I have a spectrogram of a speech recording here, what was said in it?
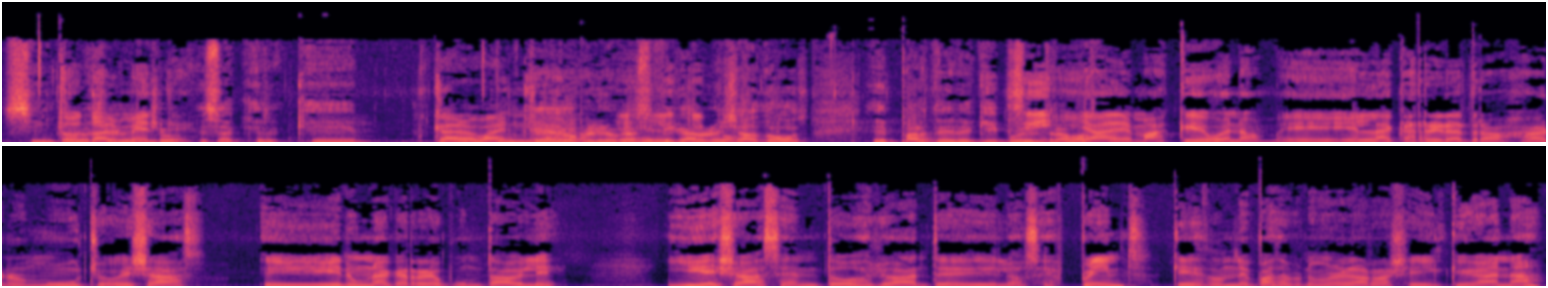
sin que Totalmente. Lo hecho, esa que, que Claro, van Ustedes primero clasificaron, ellas dos, es parte del equipo y del trabajo. Y además que, bueno, eh, en la carrera trabajaron mucho. Ellas, eh, era una carrera puntable y ellas hacen todos los antes de los sprints, que es donde pasa primero la raya y el que gana,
